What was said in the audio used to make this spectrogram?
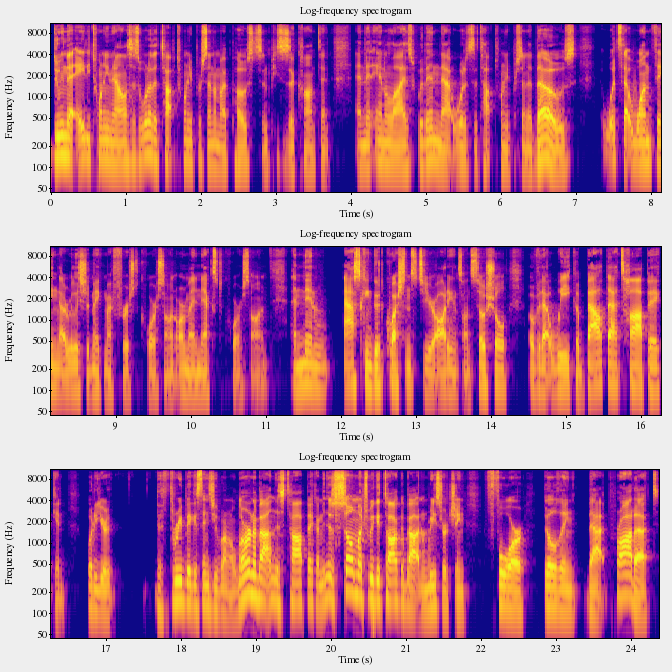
doing that 80 20 analysis. What are the top 20% of my posts and pieces of content? And then analyze within that what is the top 20% of those? what's that one thing that I really should make my first course on or my next course on? And then asking good questions to your audience on social over that week about that topic and what are your the three biggest things you want to learn about in this topic. I mean, there's so much we could talk about in researching for building that product.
